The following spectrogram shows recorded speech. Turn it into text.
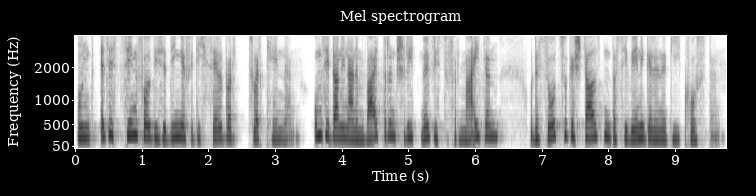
Und es ist sinnvoll, diese Dinge für dich selber zu erkennen, um sie dann in einem weiteren Schritt möglichst zu vermeiden oder so zu gestalten, dass sie weniger Energie kosten.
